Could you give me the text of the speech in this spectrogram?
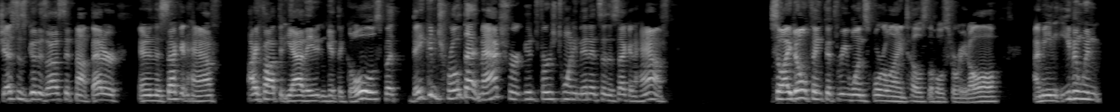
just as good as us, if not better. And in the second half, I thought that yeah, they didn't get the goals, but they controlled that match for a good first 20 minutes of the second half. So I don't think the 3-1 scoreline tells the whole story at all. I mean, even when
